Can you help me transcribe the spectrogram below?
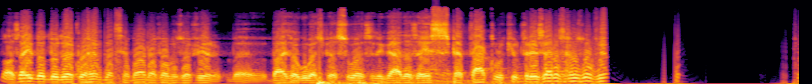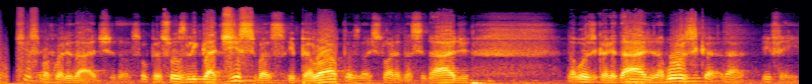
Nós ainda no decorrer da semana vamos ouvir eh, mais algumas pessoas ligadas a esse espetáculo que o 13 Horas resolveu altíssima qualidade. Né? São pessoas ligadíssimas em Pelotas, na história da cidade, da musicalidade, da música, né? enfim.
